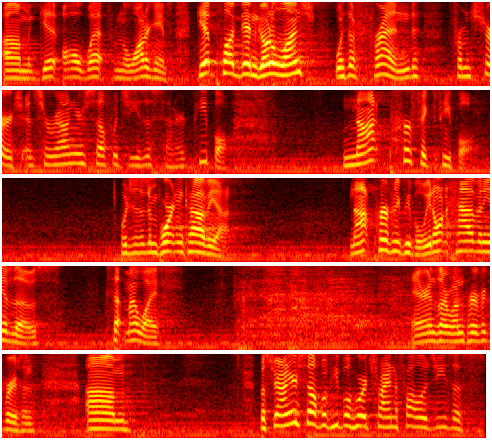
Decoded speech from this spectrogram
um, get all wet from the water games. Get plugged in, go to lunch with a friend from church, and surround yourself with Jesus centered people not perfect people, which is an important caveat. Not perfect people. We don't have any of those, except my wife. Erin's our one perfect person. Um, but surround yourself with people who are trying to follow Jesus,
